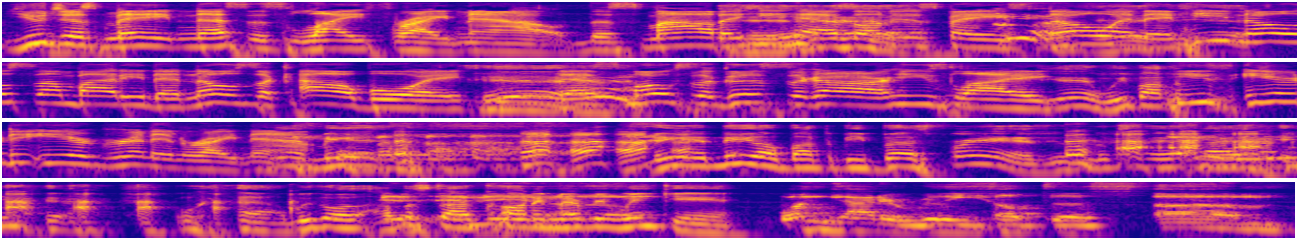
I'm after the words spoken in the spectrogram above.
You just made Nessa's life right now. The smile that he has on his face, Yeah. knowing that he knows somebody that knows a cowboy Yeah. that smokes a good cigar. He's like, Yeah, we about to- he's ear to ear grinning right now. Yeah, me and, me and Neil about to be best friends. You know what I'm saying? Like, we gonna, I'm gonna start And calling him every uh, weekend. One guy that really helped us, um,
